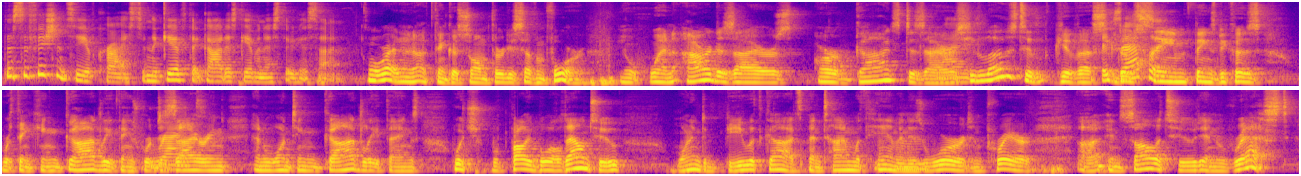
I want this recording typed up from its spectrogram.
the sufficiency of Christ and the gift that God has given us through His Son. Well, right, and I think of Psalm 37 4. You know, when our desires are God's desires, Right. He loves to give us those Exactly. same things because we're thinking godly things. We're Right. desiring and wanting godly things, which will probably boil down to wanting to be with God, spend time with Him and His Mm-hmm. Word and prayer, uh, in solitude and rest.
